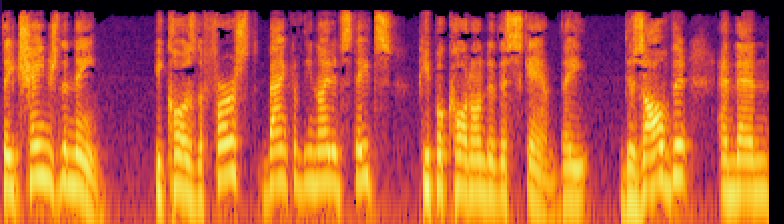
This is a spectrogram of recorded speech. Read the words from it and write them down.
They changed the name because the first Bank of the United States people caught onto this scam. They dissolved it and then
